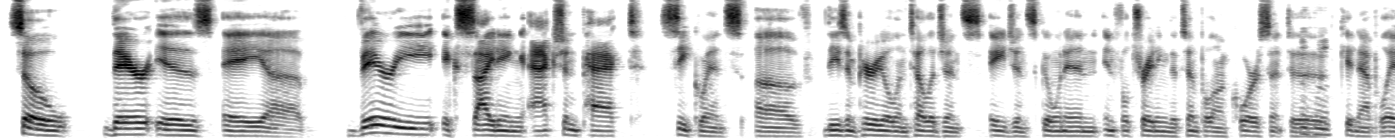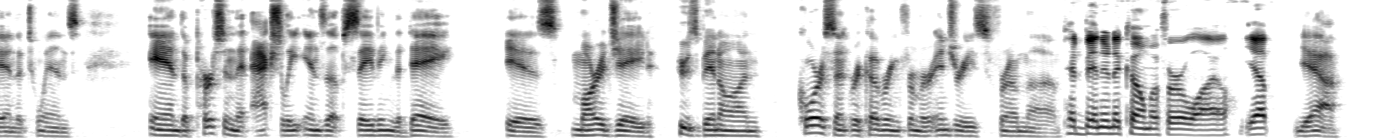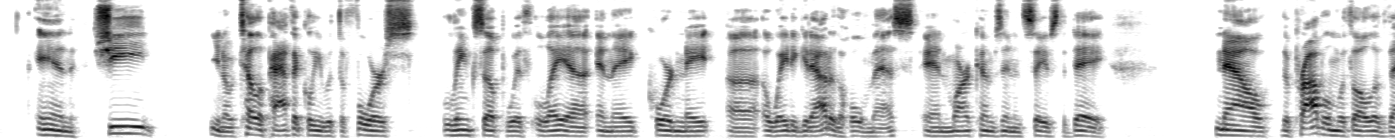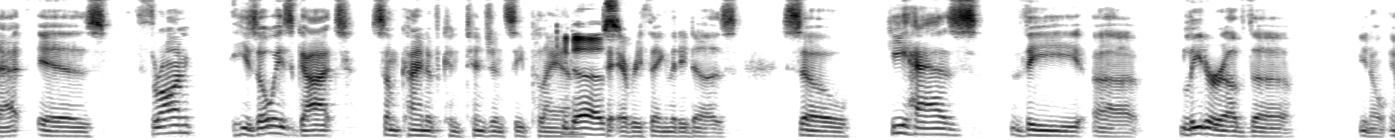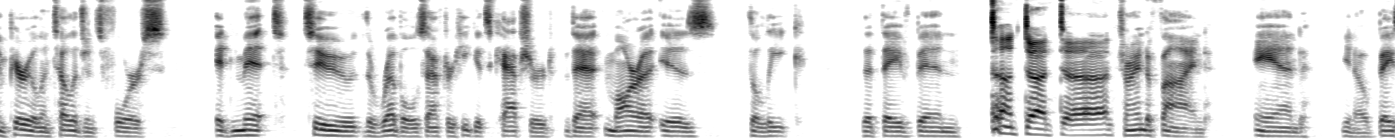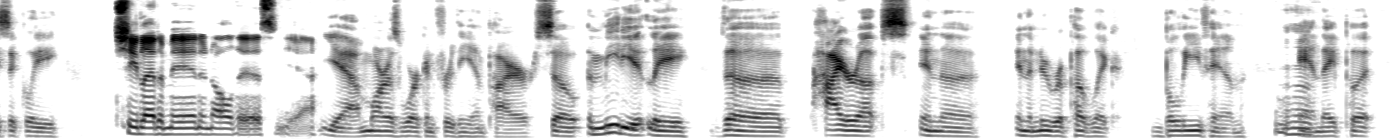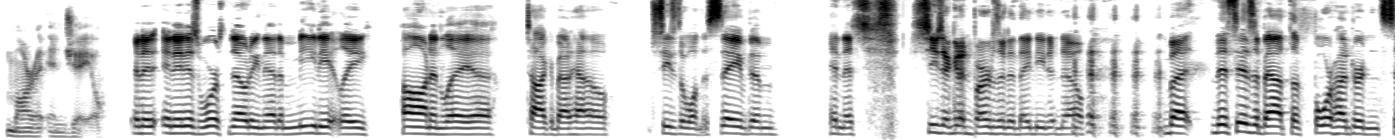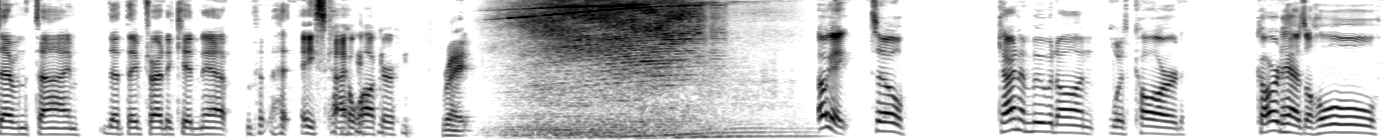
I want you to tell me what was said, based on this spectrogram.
So there is a uh, very exciting, action packed sequence of these Imperial intelligence agents going in, infiltrating the temple on Coruscant to Mhm. kidnap Leia and the twins. And the person that actually ends up saving the day is Mara Jade, who's been on Coruscant recovering from her injuries from uh, Had been in a coma for a while. Yep. yeah. And she, you know, telepathically with the Force links up with Leia and they coordinate uh, a way to get out of the whole mess. And Mark comes in and saves the day. Now, the problem with all of that is Thrawn, he's always got some kind of contingency plan to everything that he does. So he has the uh, leader of the you know imperial intelligence force admit to the rebels after he gets captured that Mara is the leak that they've been Dun dun dun. trying to find and you know basically She let him in and all this. Yeah. yeah Mara's working for the empire so immediately the higher ups in the in the new republic believe him Mhm. and they put Mara in jail And it, and it is worth noting that immediately Han and Leia talk about how she's the one that saved him and that she's, she's a good person and they need to know. but this is about the 407th time that they've tried to kidnap a Skywalker. right okay, so kind of moving on with Karrde. Karrde has a whole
